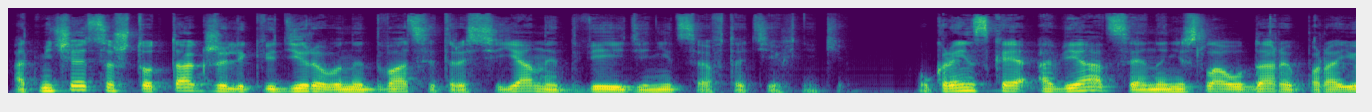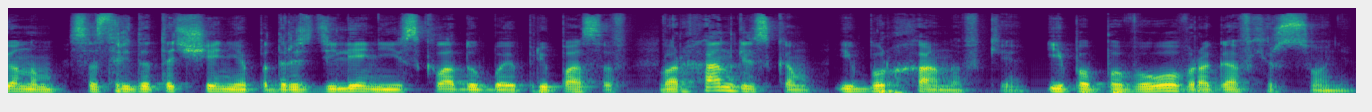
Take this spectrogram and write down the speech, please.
Отмечается, что также ликвидированы 20 россиян и 2 единицы автотехники. Украинская авиация нанесла удары по районам сосредоточения подразделений и складу боеприпасов в Архангельском и Бурхановке и по ПВО врага в Херсоне.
